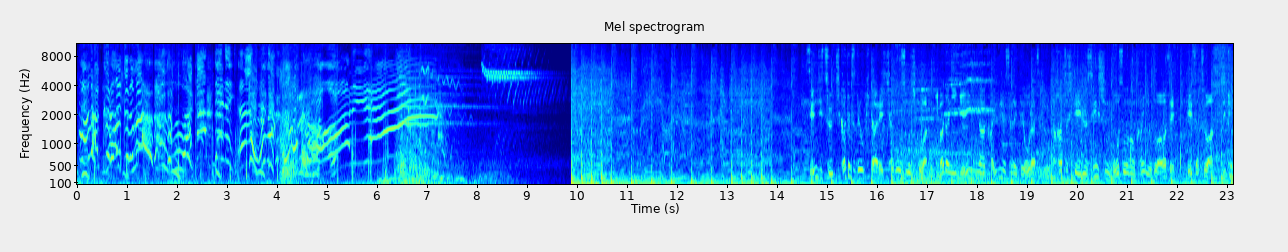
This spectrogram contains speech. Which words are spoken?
分かってる。先日地下鉄で起きた列車暴走事故は未だに原因が解明されておらず多発している精神暴走の関与と合わせ警察は事件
